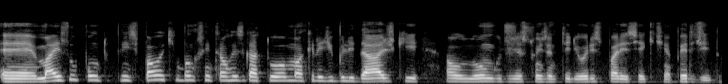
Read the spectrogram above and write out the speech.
é, mas o ponto principal é que o Banco Central resgatou uma credibilidade que ao longo de gestões anteriores parecia que tinha perdido.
